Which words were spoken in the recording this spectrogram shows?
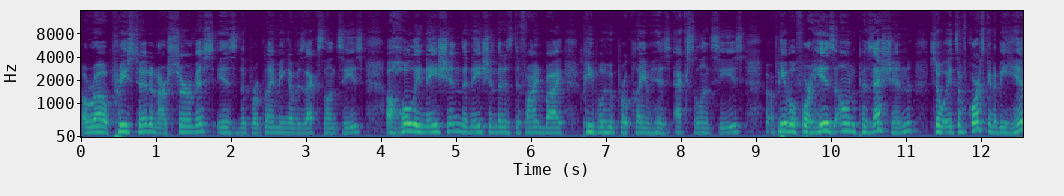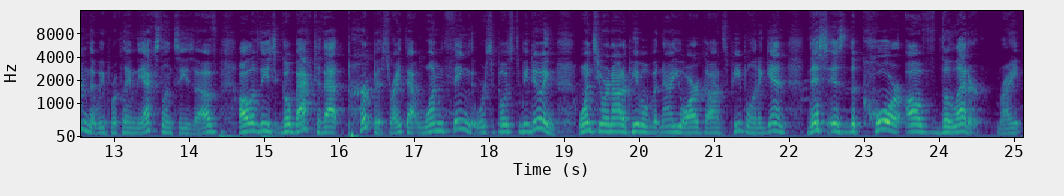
a royal priesthood, and our service is the proclaiming of his excellencies. A holy nation, the nation that is defined by people who proclaim his excellencies, uh, people for his own possession. So it's, of course, going to be him that we proclaim the excellencies of. All of these go back to that purpose, right? That one thing that we're supposed to be doing. Once you are not a people, but now you are God's people. And again, this is the core of the letter, right?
